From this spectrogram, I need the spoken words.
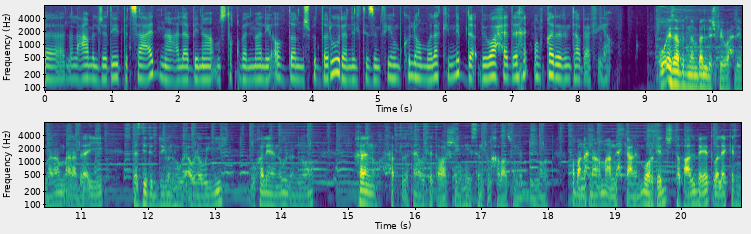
آه، للعام الجديد بتساعدنا على بناء مستقبل مالي أفضل مش بالضرورة نلتزم فيهم كلهم ولكن نبدأ بواحدة ونقرر نتابع فيها. وإذا بدنا نبلش بوحدة مرام أنا برأيي تسديد الديون هو أولوية وخلينا نقول إنه خلينا نحط 2023 هي سنة الخلاص من الديون. طبعا نحن ما عم نحكي عن ال mortgage تبع البيت ولكن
